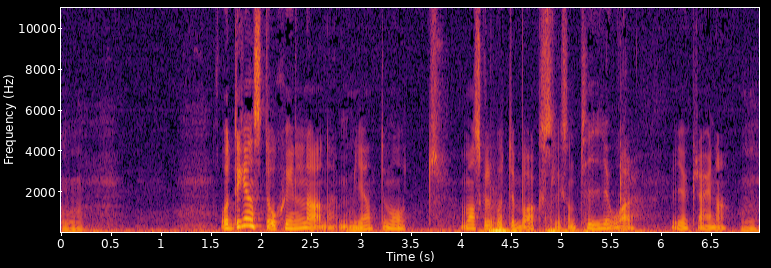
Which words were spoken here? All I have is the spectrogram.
Mm. Och det är en stor skillnad gentemot om man skulle gå tillbaka liksom tio år i Ukraina. Mm.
